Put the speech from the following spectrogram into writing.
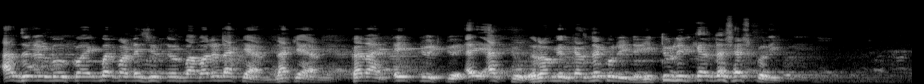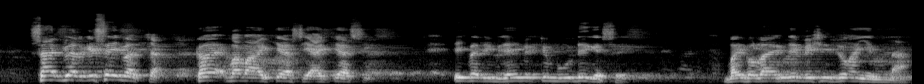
আজরের বউ কয়েকবার পাঠাইছে, তোর বাবারে ডাকে আন ডাকে আন। কারা একটু একটু, এই একটু। রঙের কাজটা করি না এই টুলির কাজটা শেষ করি। সাহেববার গেছে এই বাচ্চা। বাবা, আইতে আসি আইতে আসি। এইবার ইব্রাহিম একটু মুডে গেছে। ভাই হলাইন যে বেশি জমাইয়েন না।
